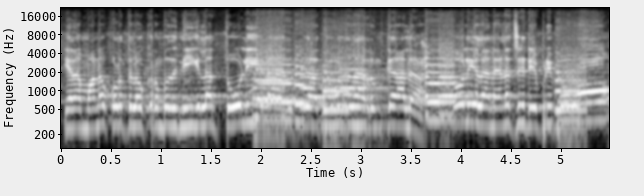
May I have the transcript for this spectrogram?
என் மனக்குளத்துல உட்காரும்போது நீங்களாம் தோழிகளா இருக்கா தோழனா இருக்கால தோழிகளை நினைச்சுக்கிட்டு எப்படி போவோம்?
